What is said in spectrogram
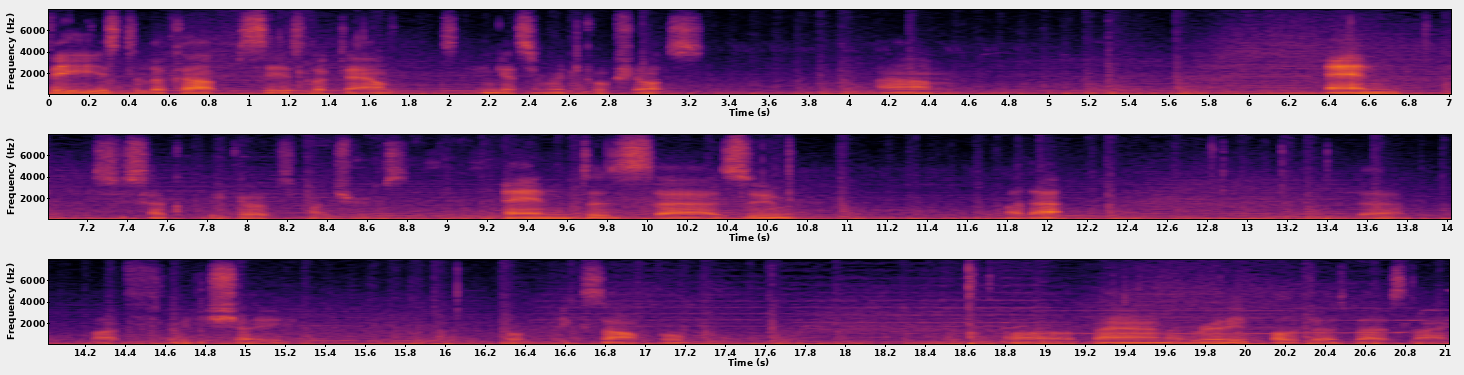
B is to look up, C is to look down, so you can get some really cool shots. Um, N, let's just how quickly goes my troops. N does uh, zoom, like that. And, uh, let me just show you example. Oh man, I really apologize about this lag.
